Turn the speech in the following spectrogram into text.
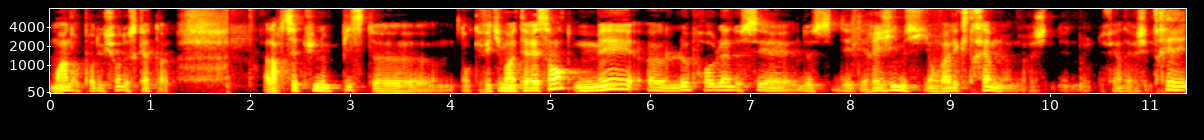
moindre production de scatol. Alors c'est une piste donc effectivement intéressante, mais le problème de ces des, régimes, si on va à l'extrême faire des régimes très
